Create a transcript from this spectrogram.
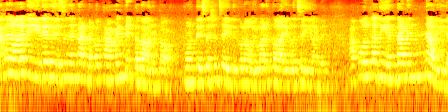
അങ്ങനെ ഓരോ വീഡിയോ ദിവസം ഞാൻ കണ്ടപ്പോ കമന്റ് ഇട്ടതാണ് കേട്ടോ മോണിറ്റൈസേഷൻ ചെയ്തിക്കണോ? ഒരുപാട് കാര്യങ്ങൾ ചെയ്യാണ്ട്. അപ്പൊ ഓൾക്ക് അത് എന്താണെന്ന് അറിയില്ല.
